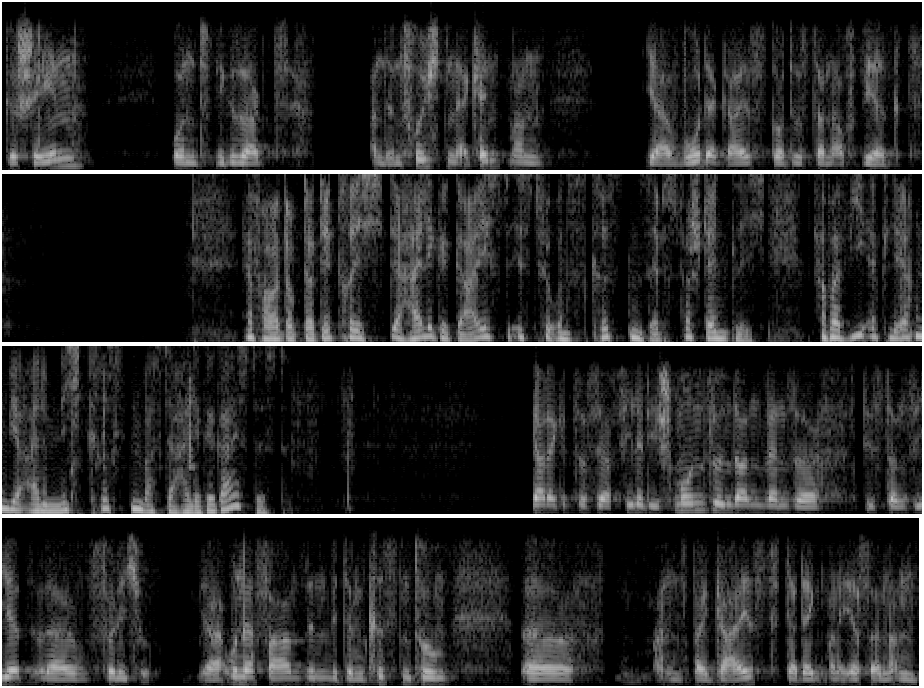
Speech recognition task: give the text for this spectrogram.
geschehen. Und wie gesagt, an den Früchten erkennt man ja, wo der Geist Gottes dann auch wirkt. Herr Pfarrer Dr. Dittrich, der Heilige Geist ist für uns Christen selbstverständlich. Aber wie erklären wir einem Nichtchristen, was der Heilige Geist ist? Ja, da gibt es ja viele, die schmunzeln dann, wenn sie distanziert oder völlig ja, unerfahren sind mit dem Christentum. Äh, an, bei Geist, da denkt man erst an, an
